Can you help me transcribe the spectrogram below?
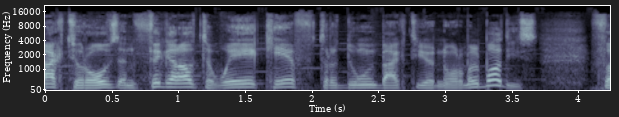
back to Rose and figure out a way كيف تردون back to your normal bodies. ف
